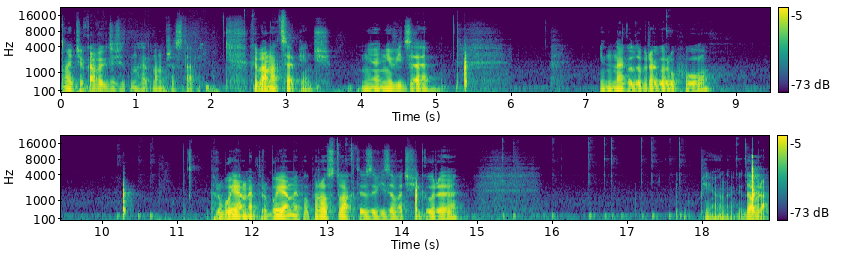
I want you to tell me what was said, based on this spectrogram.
No i ciekawe, gdzie się ten hetman przestawi. Chyba na C5. Nie, nie widzę innego dobrego ruchu. Próbujemy, próbujemy po prostu aktywizować figury. Pionek. Dobra,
